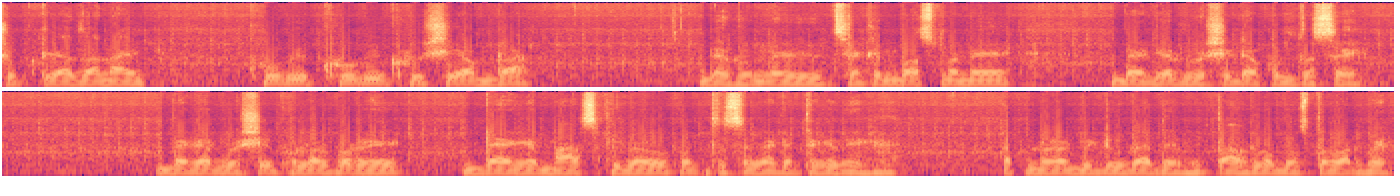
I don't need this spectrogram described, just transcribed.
শুক্রিয়া জানাই। খুবই খুবই খুশি আমরা। দেখুন, এই সেকেন্ড বাস মানে ব্যাগের রশিটা খুলতেছে। ব্যাগের রশি খোলার পরে ব্যাগে মাছ কীভাবে পড়তেছে ব্যাগের থেকে দেখে। আপনারা ভিডিওটা দেখুন, তাহলে বুঝতে পারবেন।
